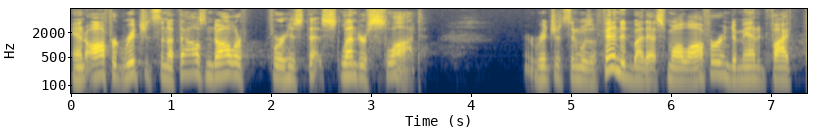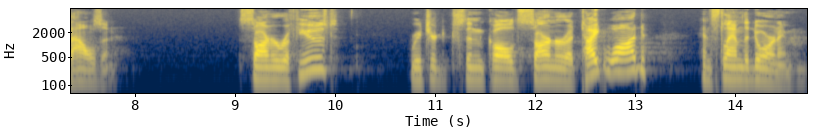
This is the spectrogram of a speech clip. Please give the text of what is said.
and offered Richardson $1,000 for his slender slot. Richardson was offended by that small offer and demanded 5000 Sarner refused. Richardson called Sarner a tightwad and slammed the door on him.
